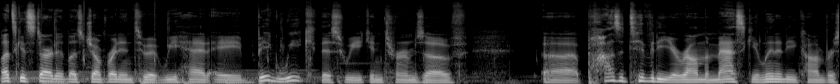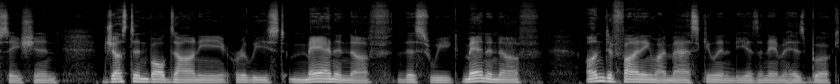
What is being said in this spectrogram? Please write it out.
let's get started. Let's jump right into it. We had a big week this week in terms of uh, positivity around the masculinity conversation. Justin Baldoni released Man Enough this week. Man Enough. Undefining My Masculinity is the name of his book.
